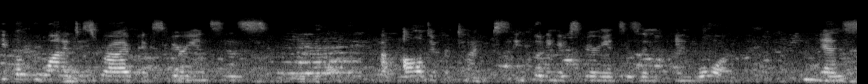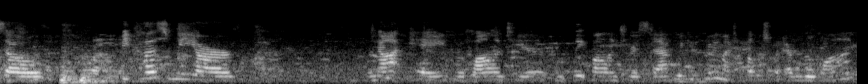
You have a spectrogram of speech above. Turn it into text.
people who want to describe experiences of all different types, including experiences in, in war. And so, because we are not paid, we're volunteer, complete volunteer staff, we can pretty much publish whatever we want.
